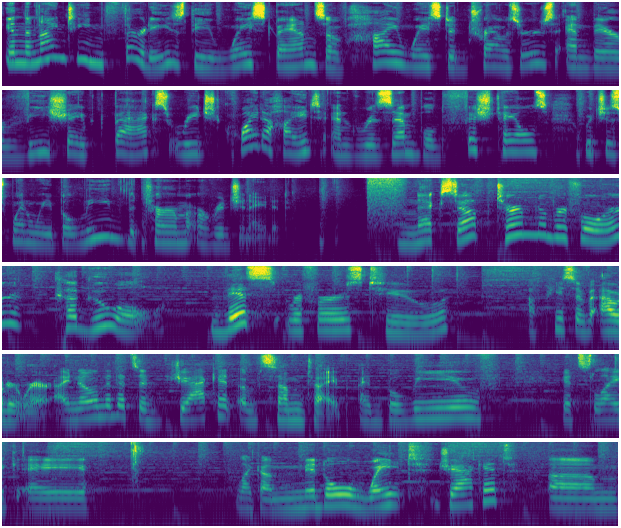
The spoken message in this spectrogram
In the 1930s, the waistbands of high waisted trousers and their V shaped backs reached quite a height and resembled fishtails, which is when we believe the term originated. Next up, term number four cagoule. This refers to a piece of outerwear. I know that it's a jacket of some type. I believe it's like a like a middleweight jacket. Um,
